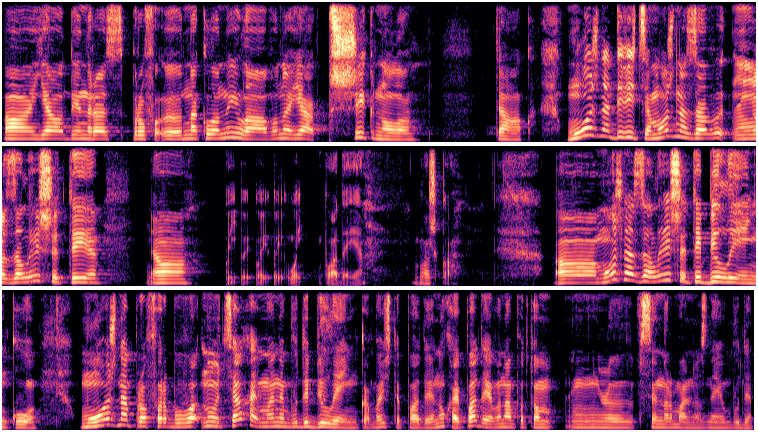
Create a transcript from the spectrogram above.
а, я один раз проф... е, наклонила, а воно як пшикнуло. Так. Можна, дивіться, можна зави... залишити. А... Ой, ой, ой, ой, ой, падає. Важка. Можна залишити біленьку, можна профарбувати. Ну, ця хай в мене буде біленька. Бачите, падає. Ну, хай падає, вона потім е, все нормально з нею буде.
